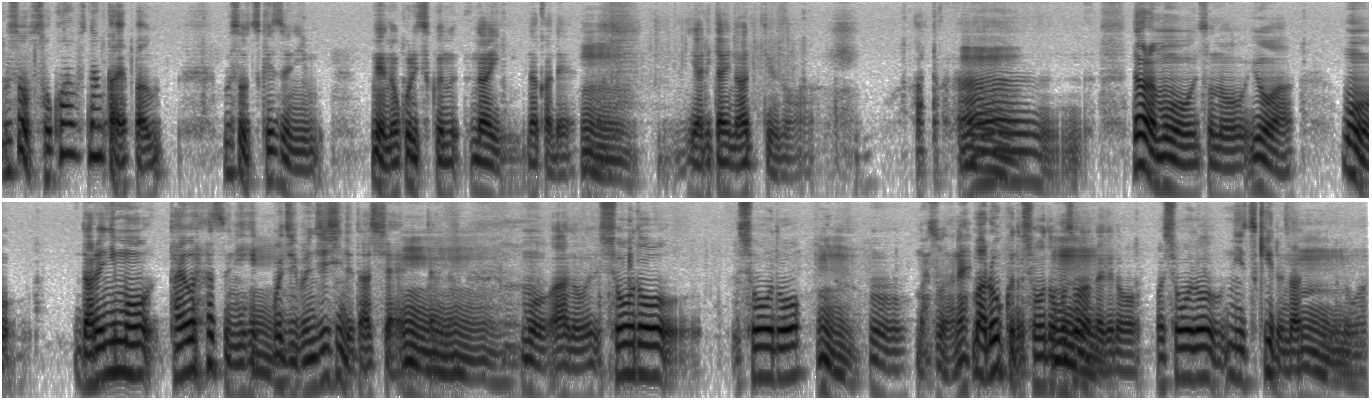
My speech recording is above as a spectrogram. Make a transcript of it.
嘘そこはなんかやっぱう嘘つけずにね残り少ない中でうん。やりたいなっていうのはあったかな、うだからもうその要はもう誰にも頼らずに、うん。もう自分自身で出しちゃえうんみたいな、うんもうあの衝動衝動、うんうん、まあそうだね。まあロックの衝動もそうなんだけど、まあ、衝動に尽きるなっていうのが、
